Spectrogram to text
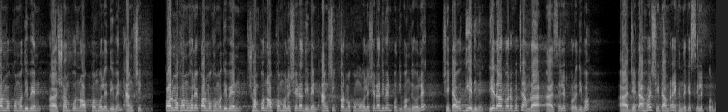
কর্মক্ষম দিবেন সম্পূর্ণ অক্ষম হলে দিবেন, আংশিক কর্মক্ষম হলে কর্মক্ষম দিবেন, সম্পূর্ণ অক্ষম হলে সেটা দিবেন, আংশিক কর্মক্ষম হলে সেটা দিবেন, প্রতিবন্ধী হলে সেটাও দিয়ে দিবেন। দিয়ে দেওয়ার পরে হচ্ছে আমরা সিলেক্ট করে দিব। যেটা হয় সেটা আমরা এখান থেকে সিলেক্ট করব।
